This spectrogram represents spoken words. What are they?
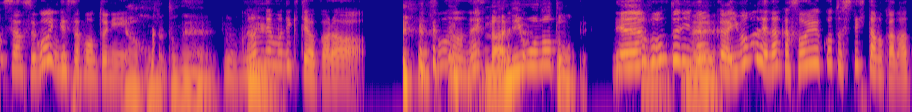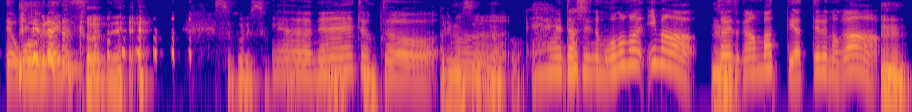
ウジさんすごいんですよ、本当に。いや、ほんとね。何でもできちゃうから。いやそうなんね。何者と思って。ね本当になんか、今までなんかそういうことしてきたのかなって思うぐらいです。そうね。すごいすごい。いやーね、ちょっと。あります？うんなんかえー、私ね、モノマネ、今、うんとりあえず頑張ってやってるのが、うん。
